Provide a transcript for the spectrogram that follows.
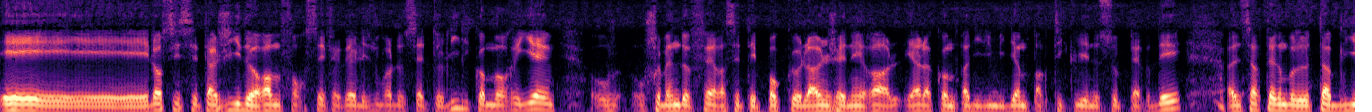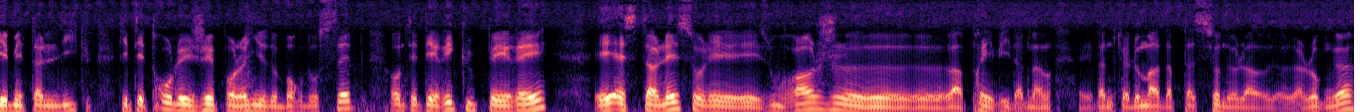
Et lorsqu'il s'est agi de renforcer les ouvrages de cette ligne, comme rien au chemin de fer à cette époque-là en général et à la compagnie du Midi en particulier ne se perdait, un certain nombre de tabliers métalliques qui étaient trop légers pour la ligne de Bordeaux Bordeaux 7 ont été récupérés et installés sur les ouvrages, euh, après évidemment, éventuellement adaptation de la, longueur,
